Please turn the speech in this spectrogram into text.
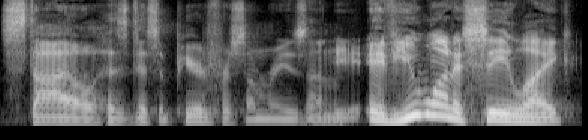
style has disappeared for some reason. if you want to see like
